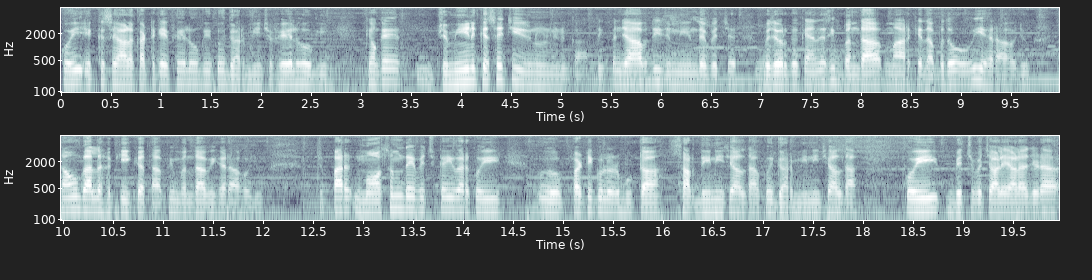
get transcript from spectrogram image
ਕੋਈ ਇੱਕ ਸਿਆਲ ਕੱਟ ਕੇ ਫੇਲ ਹੋ ਗਈ ਕੋਈ ਗਰਮੀ 'ਚ ਫੇਲ ਹੋ ਗਈ ਕਿਉਂਕਿ ਜ਼ਮੀਨ ਕਿਸੇ ਚੀਜ਼ ਨੂੰ ਨਹੀਂ ਨਕਾਰਦੀ ਪੰਜਾਬ ਦੀ ਜ਼ਮੀਨ ਦੇ ਵਿੱਚ ਬਜ਼ੁਰਗ ਕਹਿੰਦੇ ਸੀ ਬੰਦਾ ਮਾਰ ਕੇ ਦੱਬ ਦੋ ਉਹ ਵੀ ਹਰਾ ਹੋ ਜੂ। ਤਾਂ ਉਹ ਗੱਲ ਹਕੀਕਤ ਆ ਵੀ ਬੰਦਾ ਵੀ ਹਰਾ ਹੋ ਜੂ। ਪਰ ਮੌਸਮ ਦੇ ਵਿੱਚ ਕਈ ਵਾਰ ਕੋਈ ਪਾਰਟਿਕੂਲਰ ਬੂਟਾ ਸਰਦੀ ਨਹੀਂ ਚੱਲਦਾ ਕੋਈ ਗਰਮੀ ਨਹੀਂ ਚੱਲਦਾ। ਕੋਈ ਵਿੱਚ ਵਿਚਾਲੇ ਵਾਲਾ ਜਿਹੜਾ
